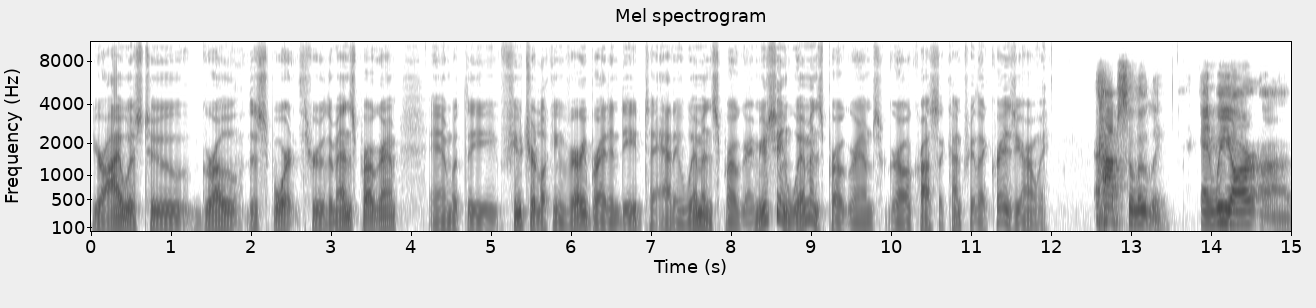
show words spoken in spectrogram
your eye was to grow the sport through the men's program, and with the future looking very bright indeed, to add a women's program. You're seeing women's programs grow across the country like crazy, aren't we? Absolutely, and we are uh,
